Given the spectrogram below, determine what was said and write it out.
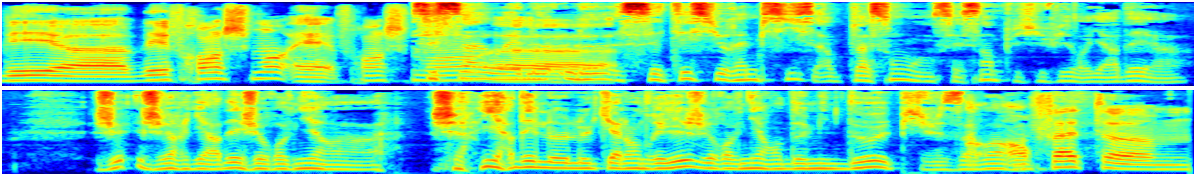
Mais euh, mais franchement, eh, franchement. C'est ça, ouais. euh, Le, le- c'était sur M6. Ah, De toute façon, hein, c'est simple, il suffit de regarder. Euh, je, je vais regarder, je vais revenir. euh, je vais regarder le, le calendrier, je vais revenir en 2002 et puis je vais savoir. En fait, euh,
